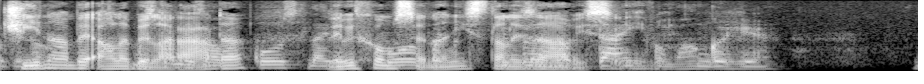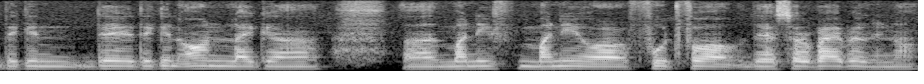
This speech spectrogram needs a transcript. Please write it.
Čína by ale byla ráda, kdybychom se na ní stali závislými. They can, they, they can earn like uh, uh, money, money or food for their survival, you know.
